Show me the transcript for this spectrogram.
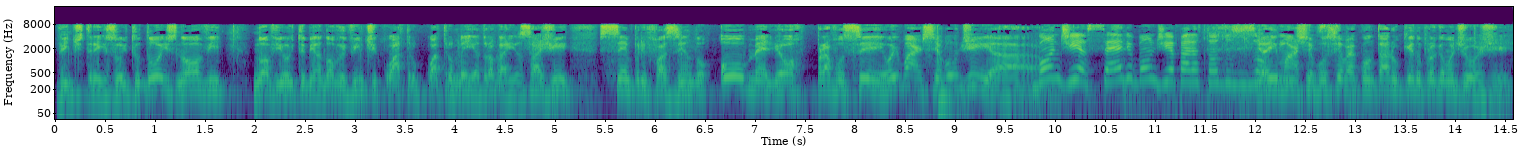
2382 99869 2446. Drogarias Ragi, sempre fazendo o melhor para você. Oi, Márcia, bom dia. Bom dia, Célio, bom dia para todos os e ouvintes. aí, Márcia, você vai contar o que no programa de hoje?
